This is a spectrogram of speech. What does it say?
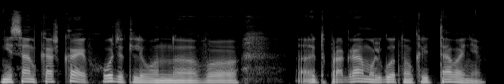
Nissan Qashqai. Входит ли он э, в эту программу льготного кредитования?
